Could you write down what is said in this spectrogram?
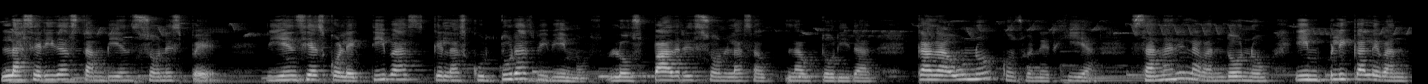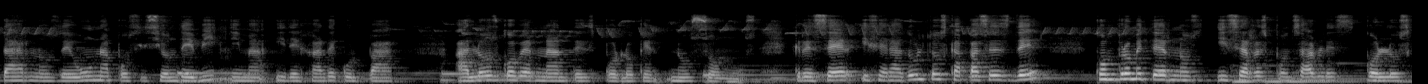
Las heridas también son experiencias colectivas que las culturas vivimos. Los padres son la autoridad cada uno con su energía. Sanar el abandono implica levantarnos de una posición de víctima y dejar de culpar a los gobernantes por lo que no somos. Crecer y ser adultos capaces de comprometernos y ser responsables con los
